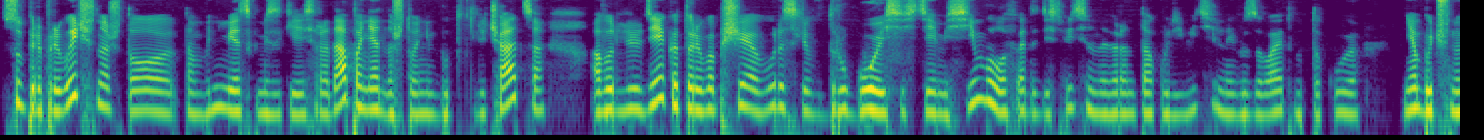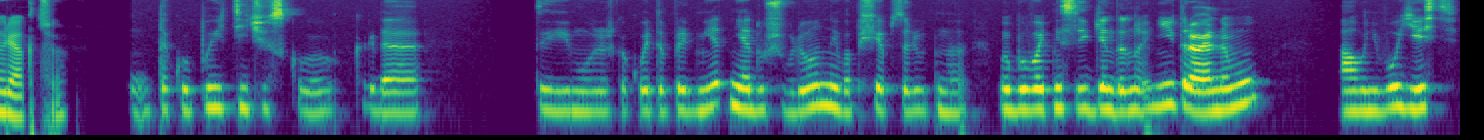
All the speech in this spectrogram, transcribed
супер привычно, что там в немецком языке есть рода, понятно, что они будут отличаться, а вот для людей, которые вообще выросли в другой системе символов, это действительно, наверное, так удивительно и вызывает вот такую необычную реакцию. Такую поэтическую, когда ты можешь какой-то предмет неодушевленный, вообще абсолютно мы бы его отнесли к гендерно-нейтральному, а у него есть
